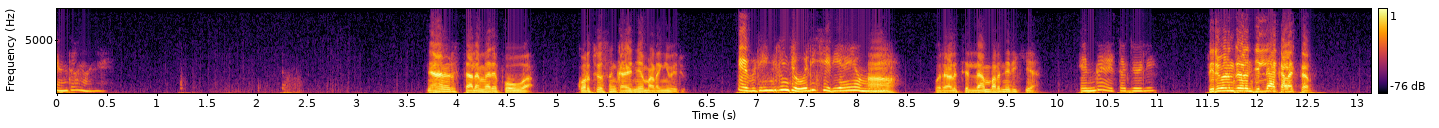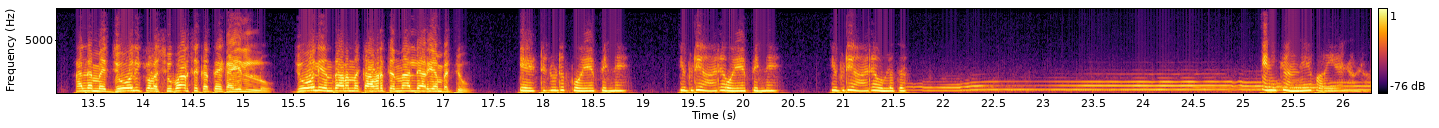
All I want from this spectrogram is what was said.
എന്താ മോനെ? ഞാനൊരു സ്ഥലം വരെ പോവുക. കുറച്ചു ദിവസം കഴിഞ്ഞേ മടങ്ങി വരൂ. എവിടെയെങ്കിലും ജോലി ശരിയായോ ആ ഒരാൾ ചെല്ലാൻ പറഞ്ഞിരിക്കുക എന്താ ഏട്ടാ ജോലി? തിരുവനന്തപുരം ജില്ലാ കളക്ടർ. അല്ലമ്മ ജോലിക്കുള്ള ശുപാർശ കത്തേ കയ്യിലുള്ളൂ. ജോലി എന്താണെന്നൊക്കെ അവിടെ ചെന്നാലേ അറിയാൻ പറ്റൂ. ഏട്ടനോട് പോയാ പിന്നെ? ഇവിടെ ആരാ പോയാ പിന്നെ? ഇവിടെ ആരാ ഉള്ളത്? എനിക്കൊന്നേ പറയാനുള്ളൂ.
